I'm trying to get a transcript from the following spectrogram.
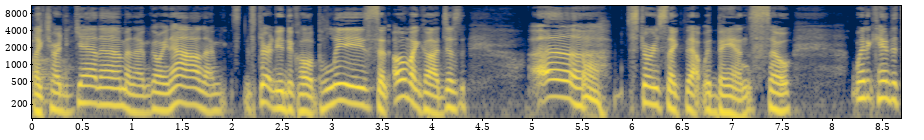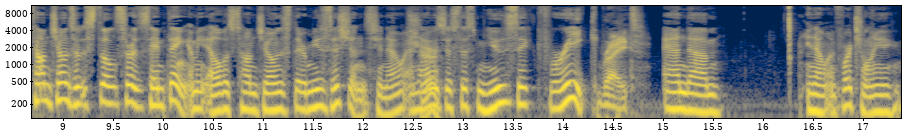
like trying to get them, and I'm going out, and I'm threatening to call the police, and oh my god, just uh, stories like that with bands. So when it came to Tom Jones, it was still sort of the same thing. I mean, Elvis, Tom Jones, they're musicians, you know, and I was just this music freak, Right. and um, you know, unfortunately,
